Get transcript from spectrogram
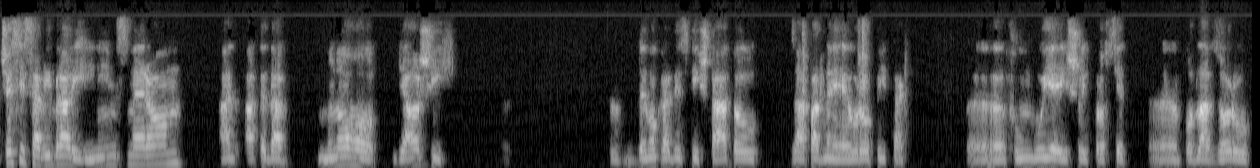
Česi sa vybrali iným smerom a, a teda mnoho ďalších demokratických štátov západnej Európy tak e, funguje, išli proste e, podľa vzoru, e,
